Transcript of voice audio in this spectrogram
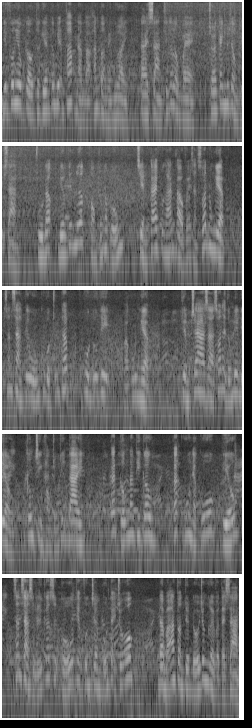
Địa phương yêu cầu thực hiện các biện pháp đảm bảo an toàn về người, tài sản trên các lồng bè, cho canh nuôi trồng thủy sản, chủ động điều tiết nước phòng chống ngập úng, triển khai phương án bảo vệ sản xuất nông nghiệp, sẵn sàng tiêu úng khu vực trũng thấp, khu vực đô thị và khu công nghiệp, kiểm tra giả soát hệ thống đê điều, công trình phòng chống thiên tai, các cống đang thi công, các khu nhà cũ, yếu, sẵn sàng xử lý các sự cố theo phương châm 4 tại chỗ, đảm bảo an toàn tuyệt đối cho người và tài sản.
